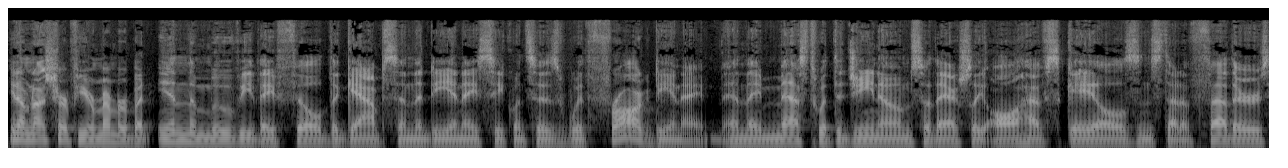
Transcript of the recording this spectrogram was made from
you know, I'm not sure if you remember, but in the movie, they filled the gaps in the DNA sequences with frog DNA and they messed with the genome. So they actually all have scales instead of feathers.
